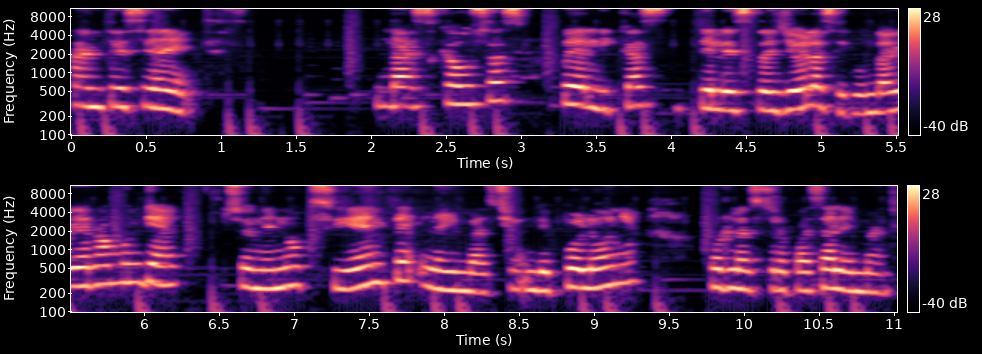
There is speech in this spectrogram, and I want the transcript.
Antecedentes. Las causas del estallido de la Segunda Guerra Mundial son en Occidente la invasión de Polonia por las tropas alemanas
